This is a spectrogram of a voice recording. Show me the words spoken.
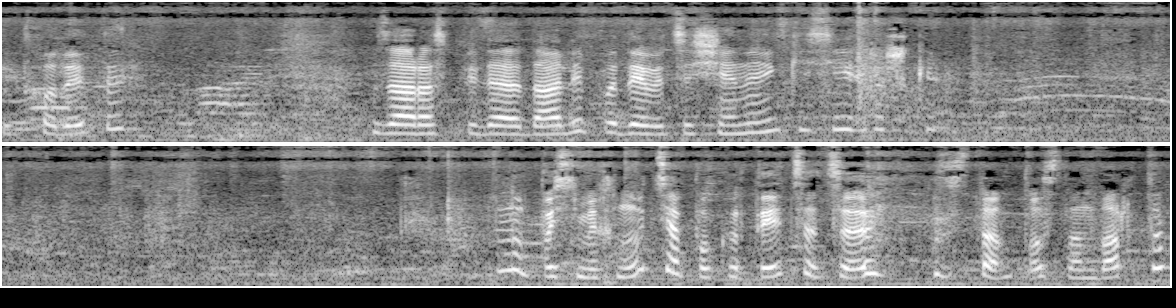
Тут ходити. Зараз піде далі, подивиться ще на якісь іграшки. Ну, посміхнуться, покрутиться, це по стандарту.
